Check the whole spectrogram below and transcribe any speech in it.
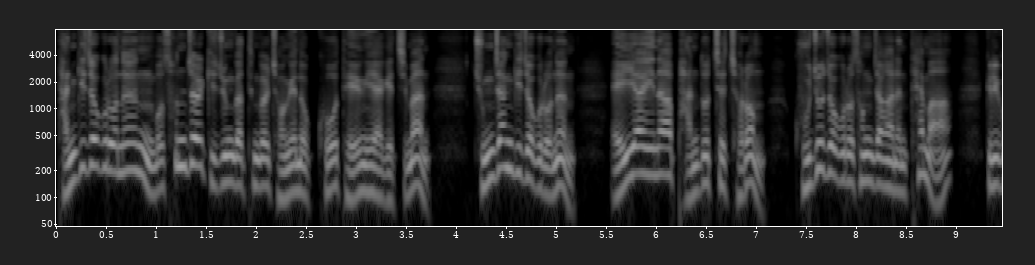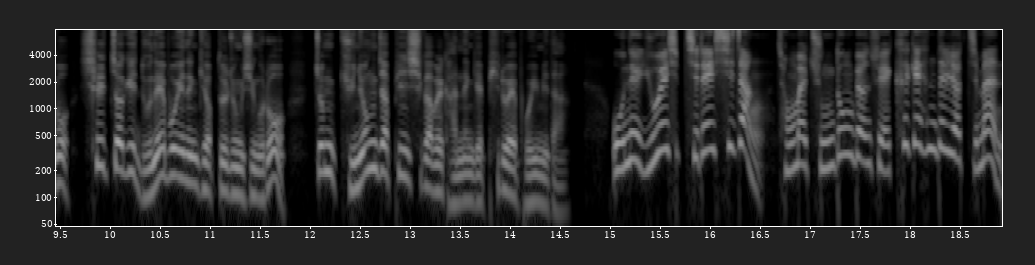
단기적으로는 뭐 손절 기준 같은 걸 정해놓고 대응해야겠지만 중장기적으로는 AI나 반도체처럼 구조적으로 성장하는 테마, 그리고 실적이 눈에 보이는 기업들 중심으로 좀 균형 잡힌 시각을 갖는 게 필요해 보입니다. 오늘 6월 17일 시장 정말 중동 변수에 크게 흔들렸지만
